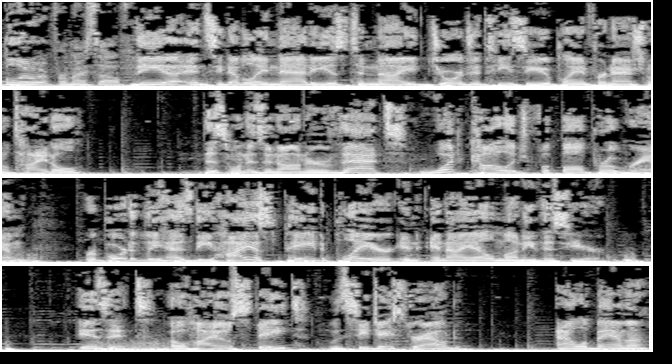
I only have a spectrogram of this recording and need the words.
blew it for myself. The uh, NCAA Natty is tonight. Georgia TCU playing for national title. This one is in honor of that. What college football program reportedly has the highest paid player in NIL money this year? Is it Ohio State with CJ Stroud, Alabama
